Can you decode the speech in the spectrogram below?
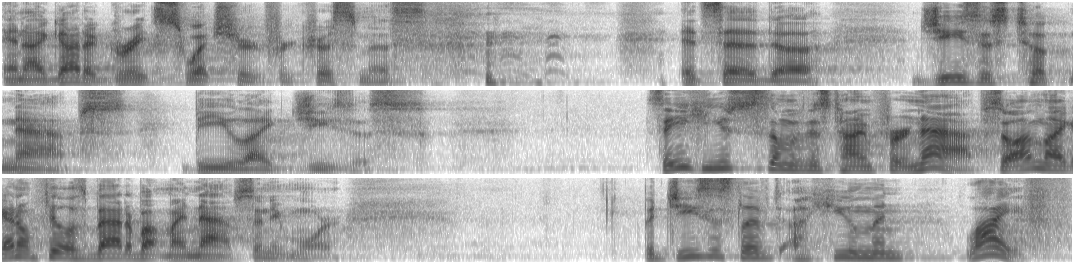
And I got a great sweatshirt for Christmas. it said, uh, Jesus took naps, be like Jesus. See, he used some of his time for a nap. So I'm like, I don't feel as bad about my naps anymore. But Jesus lived a human life,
